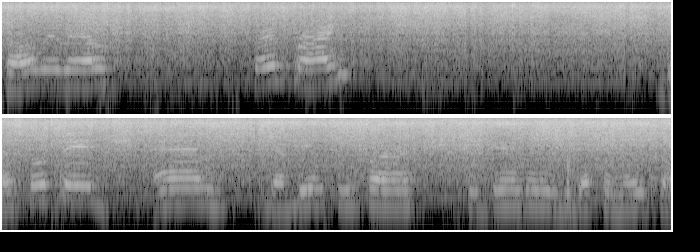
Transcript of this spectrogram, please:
So we will stir fry the sausage and the bell pepper together with the tomato.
